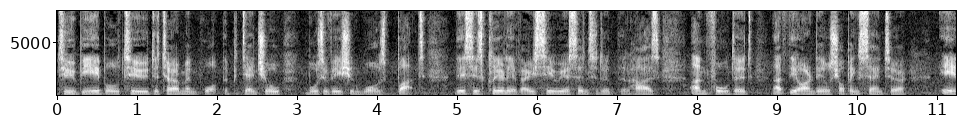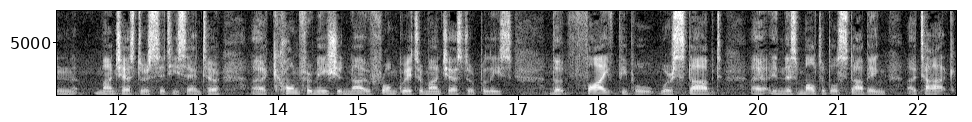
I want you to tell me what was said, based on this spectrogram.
to be able to determine what the potential motivation was. But this is clearly a very serious incident that has unfolded at the Arndale Shopping Centre in Manchester city centre. Uh, confirmation now from Greater Manchester Police that five people were stabbed uh, in this multiple stabbing attack.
